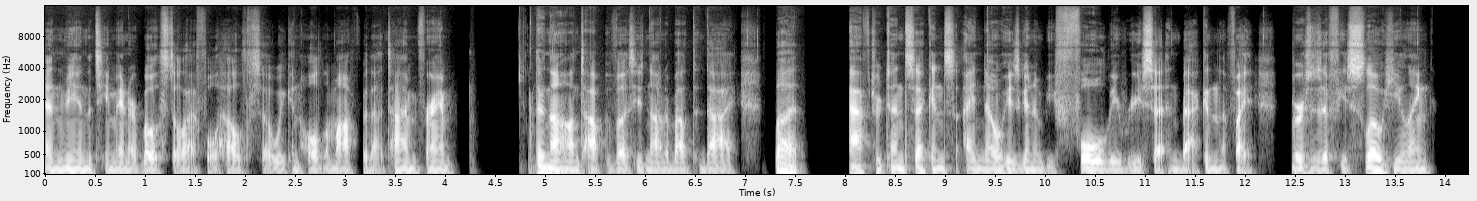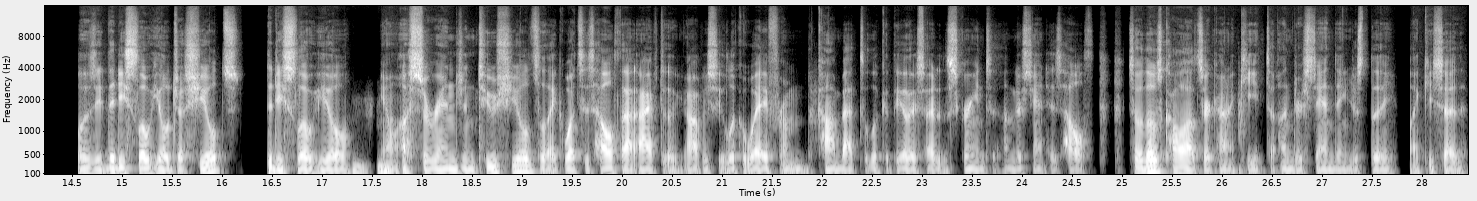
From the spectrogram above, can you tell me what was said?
and me and the teammate are both still at full health so we can hold him off for that time frame they're not on top of us he's not about to die. But after 10 seconds i know he's going to be fully reset and back in the fight versus if he's slow healing was he did he slow heal just shields? Did he slow heal Mhm. you know a syringe and two shields? Like what's his health at? I have to obviously look away from the combat to look at the other side of the screen to understand his health. So those call outs are kind of key to understanding just the like you said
